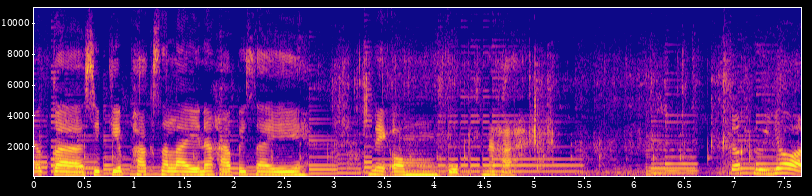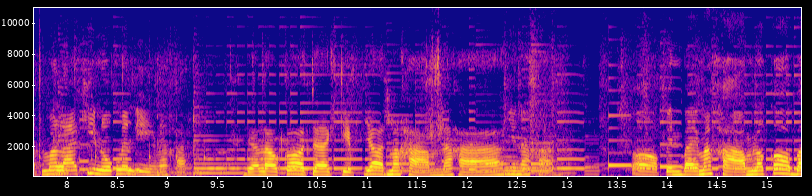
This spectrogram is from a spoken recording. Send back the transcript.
แล้วก็สิเก็บพักสไลด์นะคะ ไปใส่ในออมกบนะคะ ก็คือยอดมะระขี้นกนั่นเองนะคะ เดี๋ยวเราก็จะเก็บยอดมะขามนะคะ นี่นะคะ ก็เป็นใบมะขามแล้วก็ใบ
